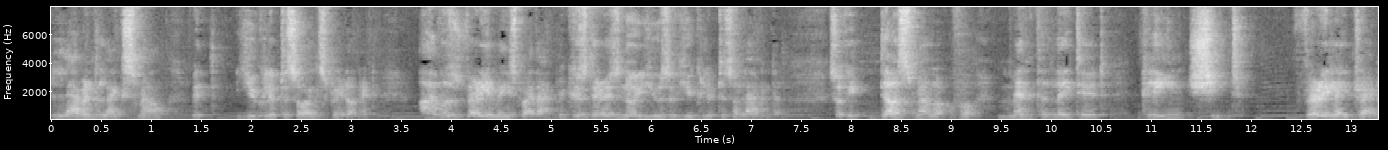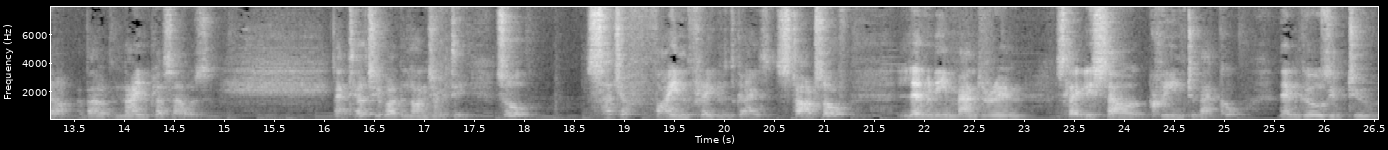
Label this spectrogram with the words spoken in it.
lavender-like smell with eucalyptus oil sprayed on it. I was very amazed by that because there is no use of eucalyptus or lavender. So it does smell of a mentholated, clean sheet. Very late out, about nine plus hours. That tells you about the longevity. So such a fine fragrance, guys. Starts off lemony mandarin, slightly sour green tobacco, then goes into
